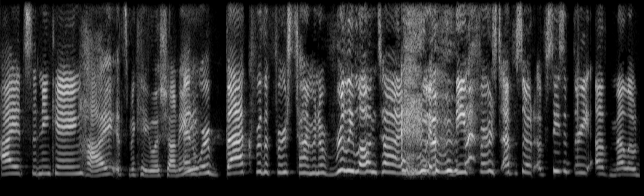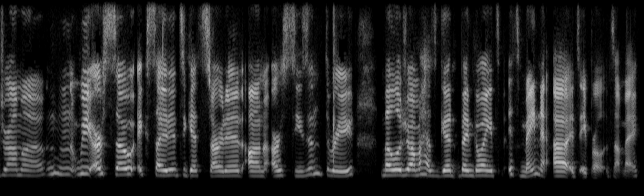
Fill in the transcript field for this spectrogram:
Hi, it's Sydney King. Hi, it's Michaela Shunney. And we're back for the first time in a really long time with the first episode of season three of Melodrama. Mhm, We are so excited to get started on our season three. Melodrama has good, been going. It's it's May. na- Uh, it's April. It's not May.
